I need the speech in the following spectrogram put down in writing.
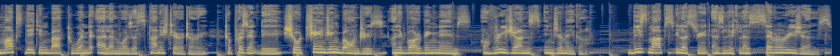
Maps dating back to when the island was a Spanish territory to present day show changing boundaries and evolving names of regions in Jamaica. These maps illustrate as little as seven regions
